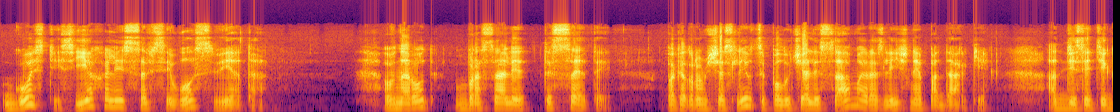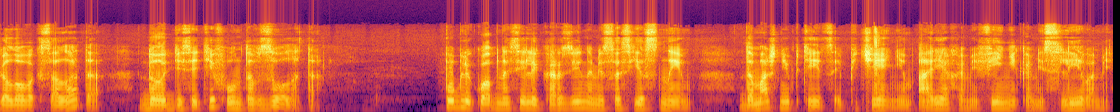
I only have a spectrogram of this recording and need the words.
Гости съехались со всего света. В народ бросали тессеты – по которым счастливцы получали самые различные подарки, от 10 головок салата до 10 фунтов золота. Публику обносили корзинами со съестным, домашней птицей, печеньем, орехами, финиками, сливами.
